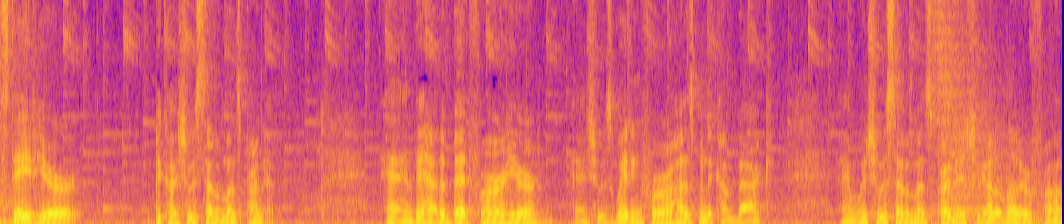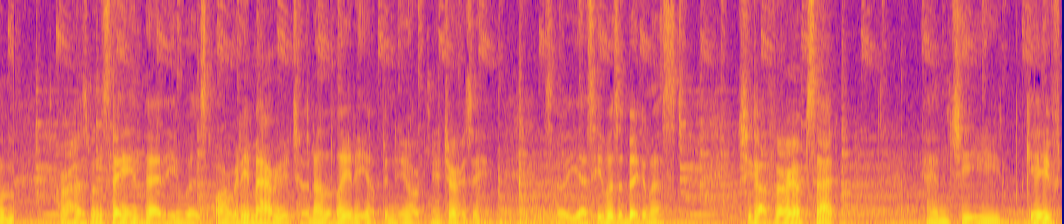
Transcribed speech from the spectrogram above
stayed here because she was seven months pregnant. And they had a bed for her here, and she was waiting for her husband to come back. And when she was seven months pregnant, she got a letter from her husband saying that he was already married to another lady up in New York, New Jersey. So yes, he was a bigamist. She got very upset, and she gave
